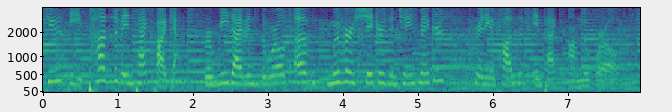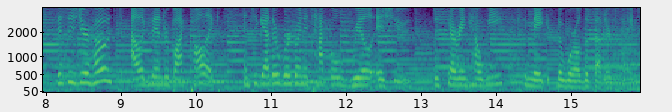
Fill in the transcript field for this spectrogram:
to the Positive Impact Podcast, where we dive into the world of movers, shakers, and changemakers, creating a positive impact on the world. This is your host, Alexandra Black Pollock, and together we're going to tackle real issues, discovering how we can make the world a better place.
